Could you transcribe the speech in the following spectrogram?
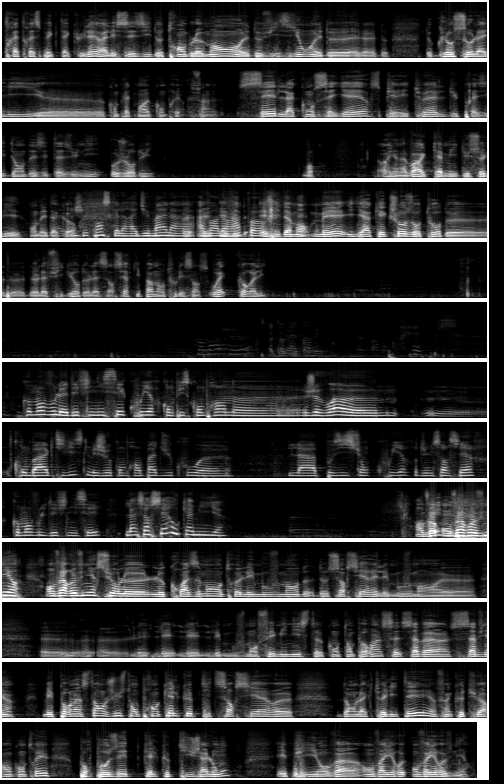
très très spectaculaire. Elle est saisie de tremblements, de visions et de, de, glossolalie complètement incompréhensible. Enfin, c'est la conseillère spirituelle du président des États-Unis aujourd'hui. Rien à voir avec Camille Dusselier, on est d'accord. Je pense qu'elle aurait du mal à avoir le rapport. Évidemment, mais il y a quelque chose autour de, la figure de la sorcière qui part dans tous les sens. Ouais, Coralie. Comment vous le définissez queer, qu'on puisse comprendre euh, Je vois euh, combat activiste, mais je ne comprends pas du coup euh, la position queer d'une sorcière. Comment vous le définissez? La sorcière ou Camille? On va, on va, revenir, on va revenir sur le, croisement entre les mouvements de, sorcières et les mouvements, euh, euh, euh, les, mouvements féministes contemporains. Ça, va, ça vient. Mais pour l'instant, juste on prend quelques petites sorcières dans l'actualité, enfin que tu as rencontrées, pour poser quelques petits jalons, et puis on va, on va y revenir.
